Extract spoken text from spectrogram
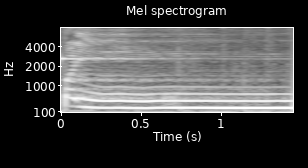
拜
